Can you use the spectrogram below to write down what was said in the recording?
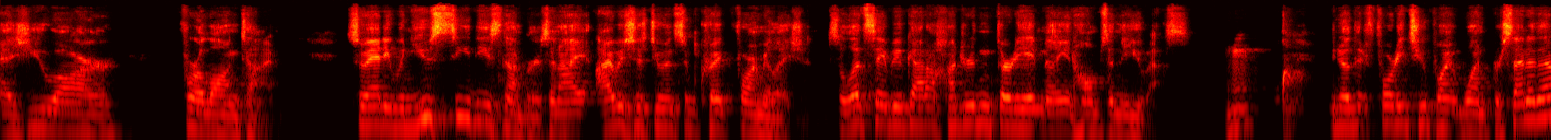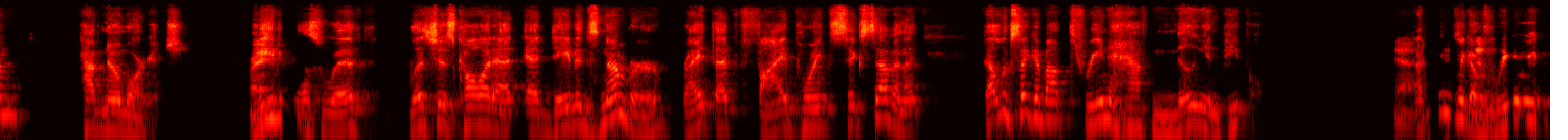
as you are for a long time. So, Andy, when you see these numbers, and I, I was just doing some quick formulation. So, let's say we've got 138 million homes in the US. Mm-hmm. You know that 42.1% of them have no mortgage. Right. Leaving us with, let's just call it at, at David's number, right? That 5.67 that looks like about three and a half million people. Yeah. That seems like a really,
